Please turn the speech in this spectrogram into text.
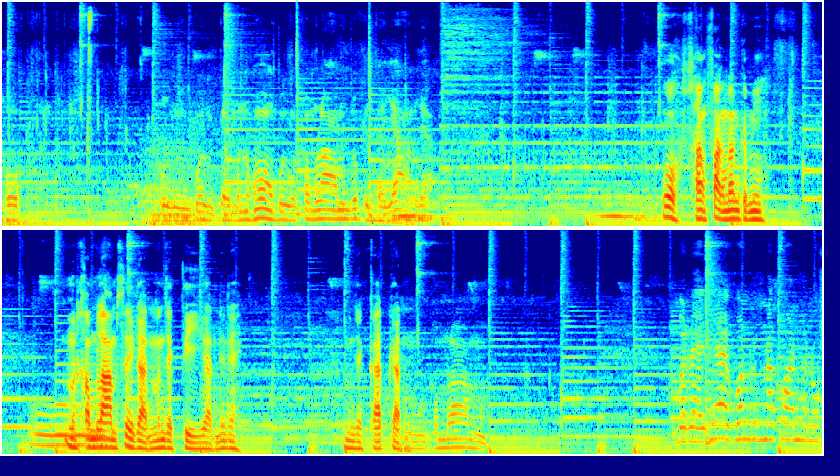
โอ้ บึงบึงแต่มันห้องบึงคำรามก็เป็นตาย่านแล้วโอ้ทางฝั่งนั้นก็มี มันคำรามใส่กัน มันจะตีกันนี่ไงมันจะกัดกันคำรามบันไดแท้คนนครพนม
